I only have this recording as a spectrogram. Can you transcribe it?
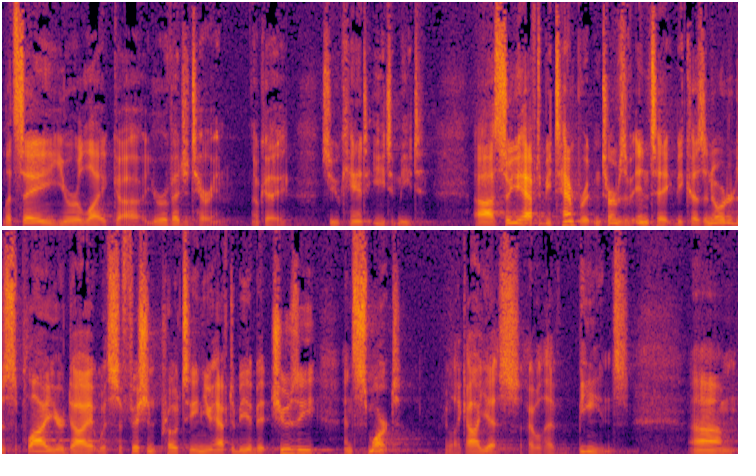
Let's say you're like, uh, you're a vegetarian, okay? So you can't eat meat. Uh, so you have to be temperate in terms of intake because, in order to supply your diet with sufficient protein, you have to be a bit choosy and smart you're like, ah, yes, I will have beans. Um,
